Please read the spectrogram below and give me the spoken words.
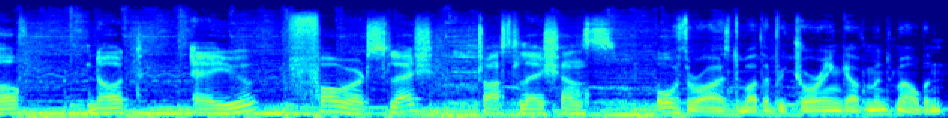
gov dot au forward slash translations Authorised by the Victorian Government, Melbourne.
